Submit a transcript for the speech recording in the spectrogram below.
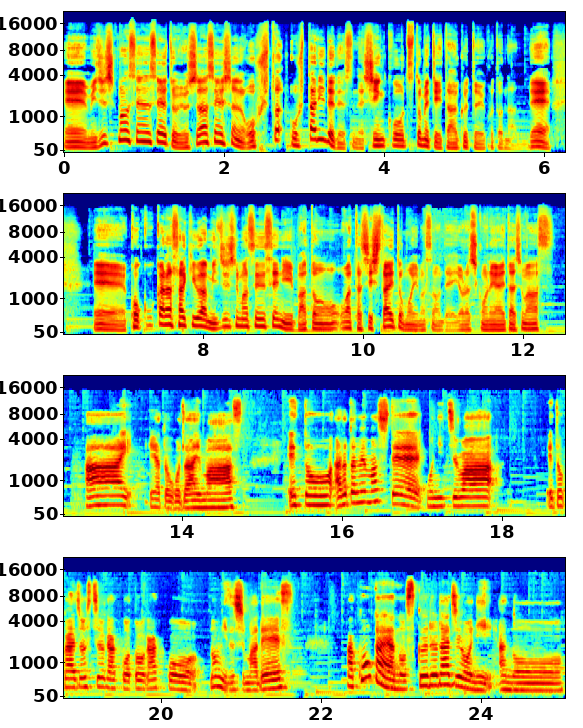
えー、水島先生と吉田先生のお二人でですね進行を務めていただくということなんで、えー、ここから先は水島先生にバトンをお渡ししたいと思いますのでよろしくお願いいたしますはいありがとうございますえっと、改めまして、こんにちは。江戸川女子中学高等学校の水島です。まあ、今回、あの、スクールラジオに、あの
